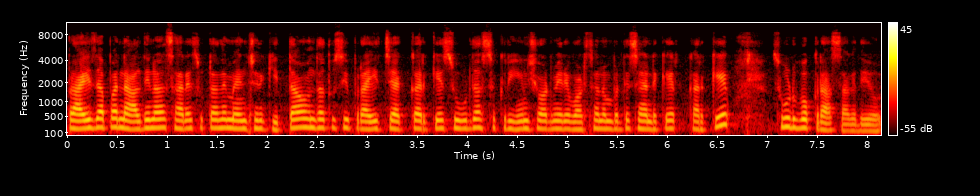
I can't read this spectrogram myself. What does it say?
ਪ੍ਰਾਈਸ ਆਪਾਂ ਨਾਲ ਦੀ ਨਾਲ ਸਾਰੇ ਸੂਟਾਂ ਦੇ ਮੈਂਸ਼ਨ ਕੀਤਾ ਹੁੰਦਾ, ਤੁਸੀਂ ਪ੍ਰਾਈਸ ਚੈੱਕ ਕਰਕੇ ਸੂਟ ਦਾ ਸਕਰੀਨਸ਼ਾਟ ਮੇਰੇ WhatsApp ਨੰਬਰ ਤੇ ਸੈਂਡ ਕਰਕੇ ਸੂਟ ਬੁੱਕ ਕਰਾ ਸਕਦੇ ਹੋ।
